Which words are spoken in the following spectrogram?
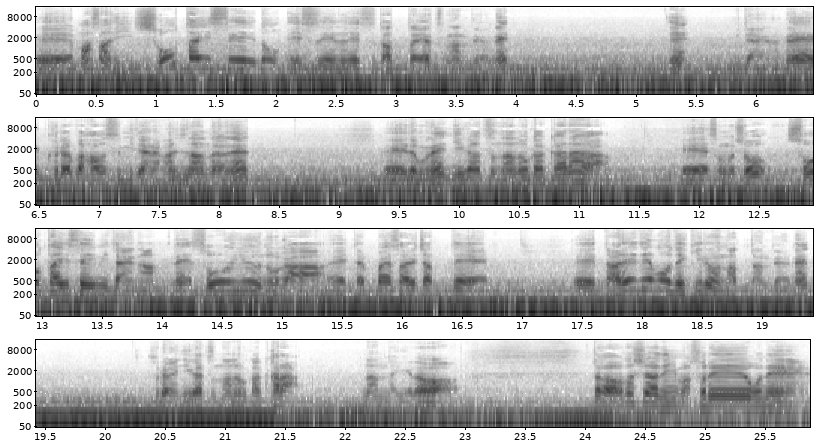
えーまさに招待制の SNS だったやつなんだよね。ねみたいなね、クラブハウスみたいな感じなんだよね。えーでもね、2月7日から、えーその招待制みたいな、ね、そういうのが、え撤廃されちゃって、えー誰でもできるようになったんだよね。それが2月7日からなんだけど、だから私はね、今それをね、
